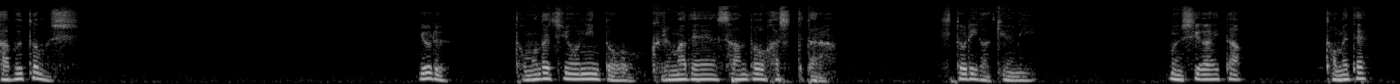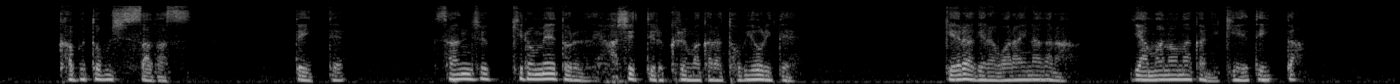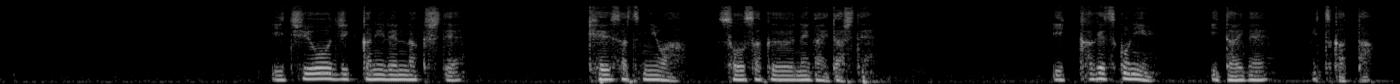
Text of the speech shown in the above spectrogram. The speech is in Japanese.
カブトムシ夜友達4人と車で山道を走ってたら一人が急に虫がいた。止めてカブトムシ探す。って言って30キロメートルで走ってる車から飛び降りてゲラゲラ笑いながら山の中に消えていった。一応実家に連絡して警察には捜索願い出して1ヶ月後に遺体で見つかった。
